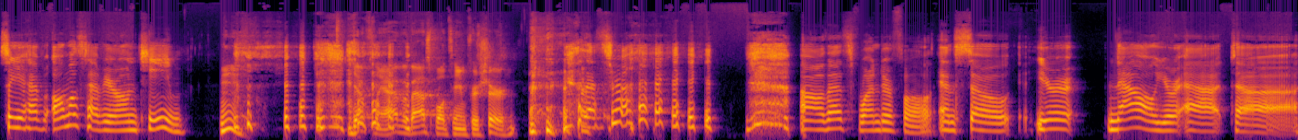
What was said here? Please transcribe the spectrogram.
So you have almost have your own team. Hmm. Definitely, I have a basketball team for sure. that's right. Oh, that's wonderful. And so you're now you're at. Uh,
